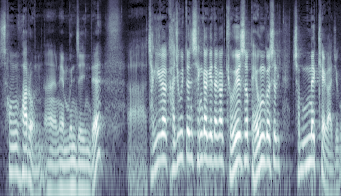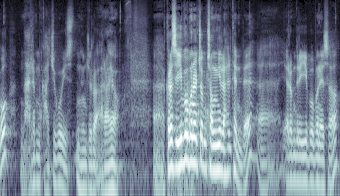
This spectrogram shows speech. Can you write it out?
성화론의 문제인데 아, 자기가 가지고 있던 생각에다가 교회에서 배운 것을 전맥해 가지고 나름 가지고 있는 줄 알아요. 아, 그래서 이 부분을 좀 정리를 할 텐데 아, 여러분들이 이 부분에서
